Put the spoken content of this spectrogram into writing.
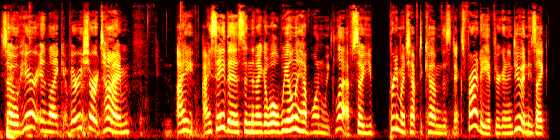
So here in like a very short time, I, I say this and then I go, well, we only have one week left. So you pretty much have to come this next Friday if you're going to do it. And he's like,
